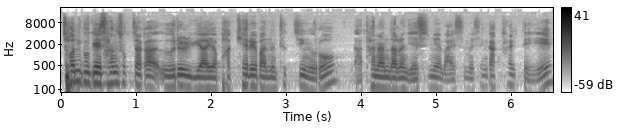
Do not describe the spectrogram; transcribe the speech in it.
천국의 상속자가 의를 위하여 박해를 받는 특징으로 나타난다는 예수님의 말씀을 생각할 때에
